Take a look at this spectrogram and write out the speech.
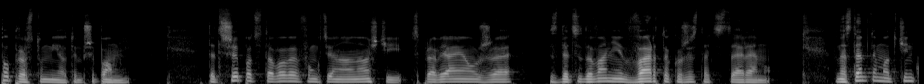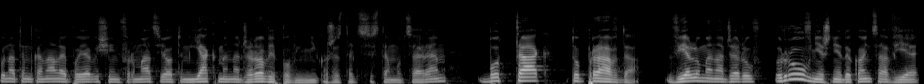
po prostu mi o tym przypomni. Te trzy podstawowe funkcjonalności sprawiają, że zdecydowanie warto korzystać z CRM-u. W następnym odcinku na tym kanale pojawi się informacja o tym, jak menadżerowie powinni korzystać z systemu CRM, bo tak, to prawda. Wielu menadżerów również nie do końca wie,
